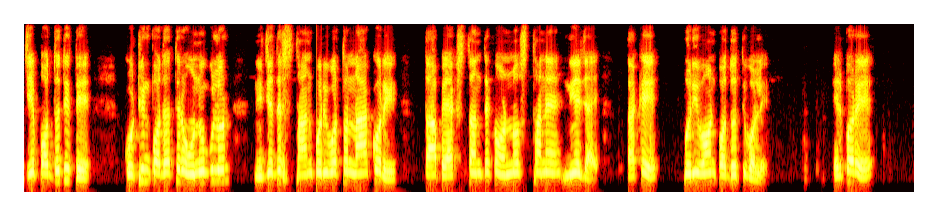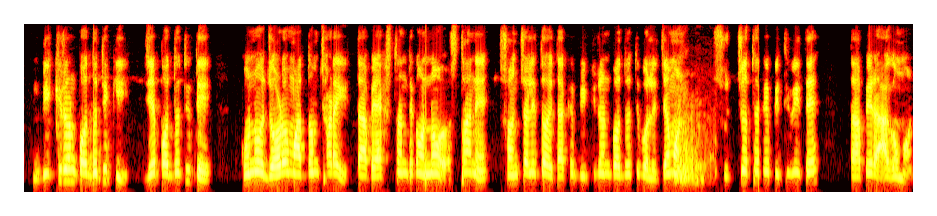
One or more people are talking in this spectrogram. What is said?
যে পদ্ধতিতে কঠিন পদার্থের অণুগুলোর নিজেদের স্থান পরিবর্তন না করে তাপ এক স্থান থেকে অন্য স্থানে নিয়ে যায়, তাকে পরিবহন পদ্ধতি বলে। এরপরে বিকিরণ পদ্ধতি কি? যে পদ্ধতিতে কোনো জড় মাধ্যম ছাড়াই তাপ এক স্থান থেকে অন্য স্থানে সঞ্চালিত হয়, তাকে বিকিরণ পদ্ধতি বলে। যেমন, সূর্য থেকে পৃথিবীতে তাপের আগমন।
